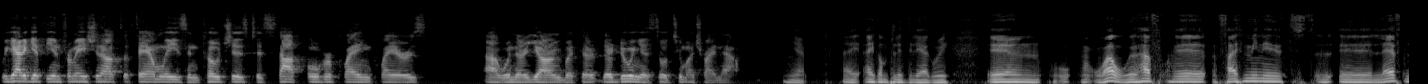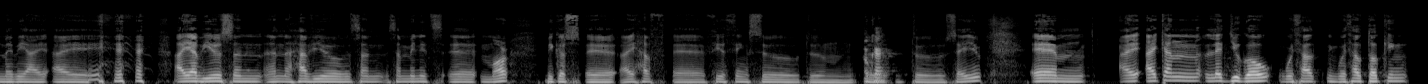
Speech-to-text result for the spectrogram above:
We got to get the information out to families and coaches to stop overplaying players uh, when they're young, but they're they're doing it still too much right now. Yeah. I, I completely agree. Um, wow, we have uh, five minutes uh, left. Maybe I I, I abuse and, and have you some some minutes uh, more because uh, I have a few things to to okay. to, to say you. Um, I I can let you go without without talking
